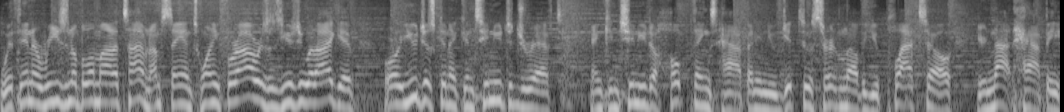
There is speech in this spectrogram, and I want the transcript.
Within a reasonable amount of time. And I'm saying 24 hours is usually what I give. Or are you just going to continue to drift and continue to hope things happen and you get to a certain level, you plateau, you're not happy,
